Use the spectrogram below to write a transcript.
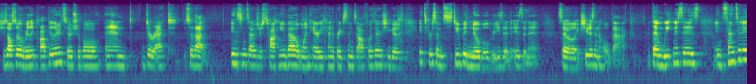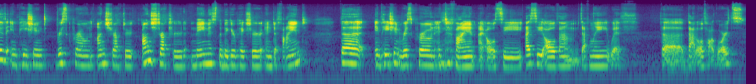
She's also really popular and sociable and direct. So that instance I was just talking about when Harry kind of breaks things off with her, she goes, "It's for some stupid noble reason, isn't it?" So like she doesn't hold back. Then weaknesses insensitive, impatient, risk prone, unstructured, unstructured, may miss the bigger picture, and defiant. The impatient, risk prone, and defiant, I all see I see all of them definitely with the Battle of Hogwarts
